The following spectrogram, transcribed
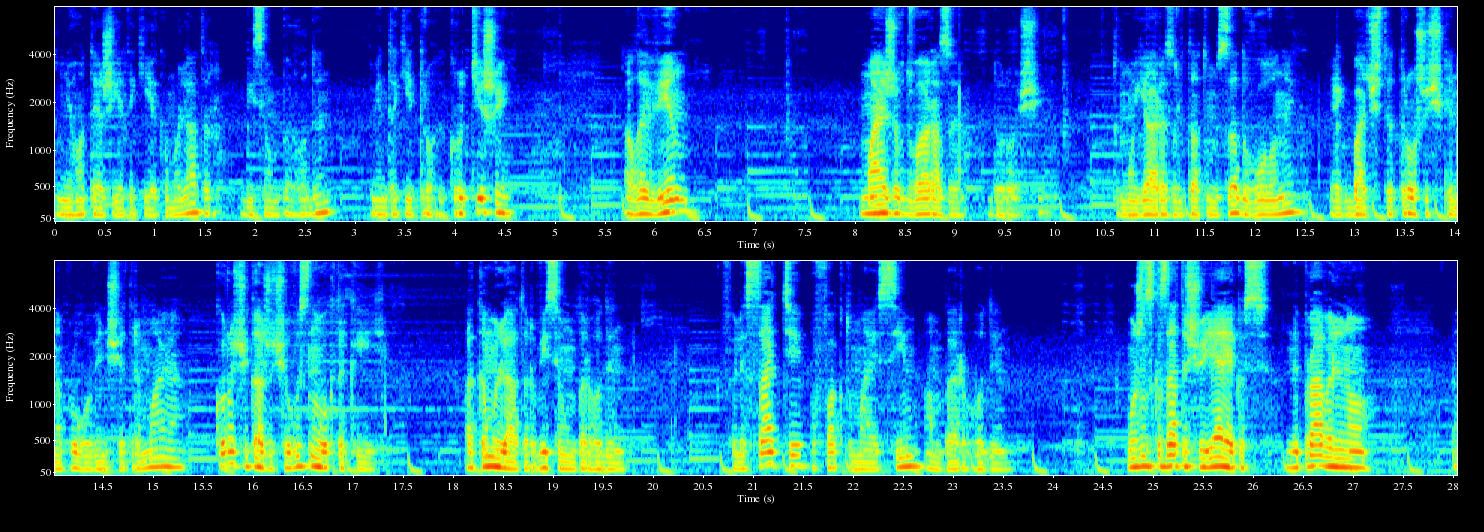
У нього теж є такий акумулятор 8 ампер годин. Він такий трохи крутіший, але він майже в два рази дорожчий. Тому я результатом задоволений. Як бачите, трошечки напругу він ще тримає. Коротше кажучи, висновок такий. Акумулятор 8 ампер годин Фелісатті по факту має 7 ампер годин. Можна сказати, що я якось неправильно е,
